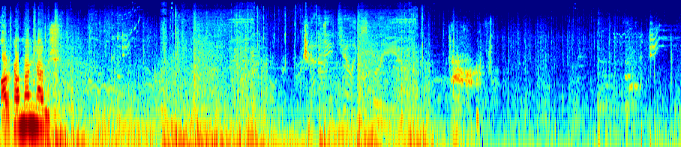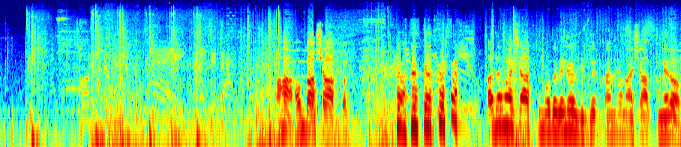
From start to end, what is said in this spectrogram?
Arkamdan gelmiş. Aha onu da aşağı attım. Adamı aşağı attım o da beni öldürdü. Ben de onu aşağı attım Ero.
